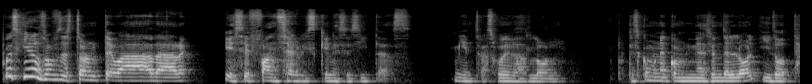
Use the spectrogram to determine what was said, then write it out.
pues Heroes of the Storm te va a dar ese fanservice que necesitas mientras juegas LOL. Porque es como una combinación de LOL y Dota.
